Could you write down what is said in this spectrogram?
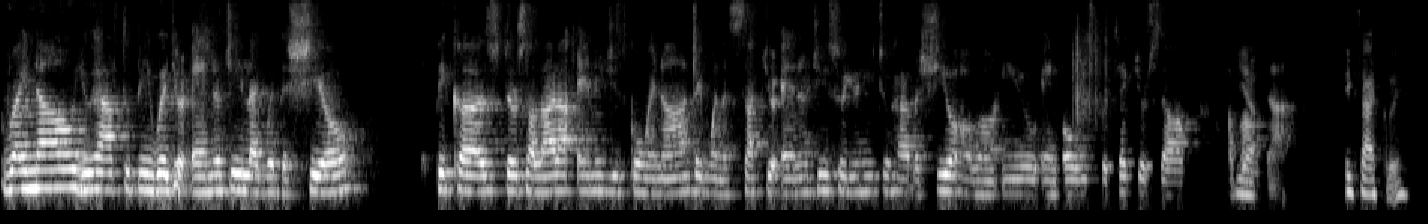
Right now you have to be with your energy like with the shield because there's a lot of energies going on. They want to suck your energy. So you need to have a shield around you and always protect yourself about yeah, that. Exactly.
